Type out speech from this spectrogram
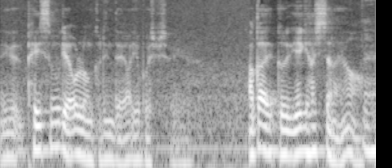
이게 페이스북에 올라온 글인데요. 이거 보십시오. 아까 그 얘기 하시잖아요. 네.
